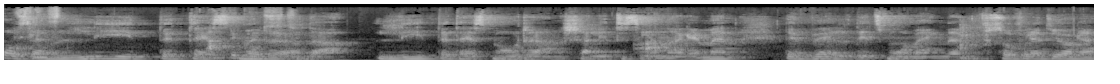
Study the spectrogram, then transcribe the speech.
Och sen lite test med röda lite test med orangea lite senare. Men det är väldigt små mängder. Så för att göra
